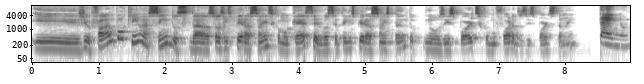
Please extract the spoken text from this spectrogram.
E, Gil, fala um pouquinho assim dos, das suas inspirações como caster. Você tem inspirações tanto nos esportes como fora dos esportes também? Tenho.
